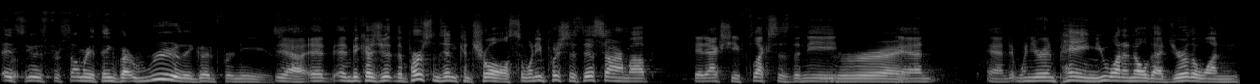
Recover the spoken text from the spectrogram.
it's used for so many things, but really good for knees. Yeah, it, and because you, the person's in control, so when he pushes this arm up, it actually flexes the knee. Right. And and when you're in pain, you want to know that you're the one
